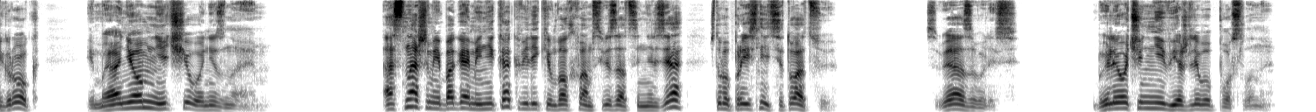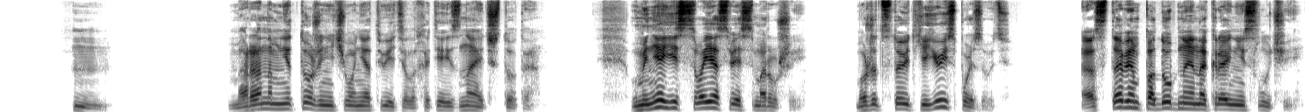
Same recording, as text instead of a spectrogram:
игрок, и мы о нем ничего не знаем. А с нашими богами никак великим волхвам связаться нельзя, чтобы прояснить ситуацию? Связывались были очень невежливо посланы. Хм. Марана мне тоже ничего не ответила, хотя и знает что-то. У меня есть своя связь с Марушей. Может, стоит ее использовать? Оставим подобное на крайний случай.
